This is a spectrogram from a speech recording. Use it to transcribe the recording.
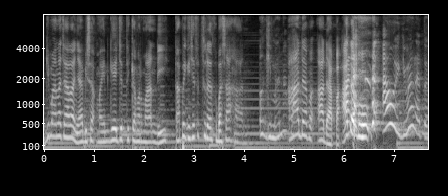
gimana caranya bisa main gadget di kamar mandi tapi gadget itu sudah kebasahan? oh gimana Ada pak, ada apa? Ada bu. oh gimana tuh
